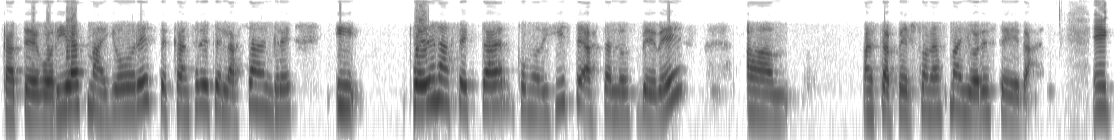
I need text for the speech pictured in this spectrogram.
categorías mayores de cánceres de la sangre y pueden afectar, como dijiste, hasta los bebés, hasta personas mayores de edad. Eh,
